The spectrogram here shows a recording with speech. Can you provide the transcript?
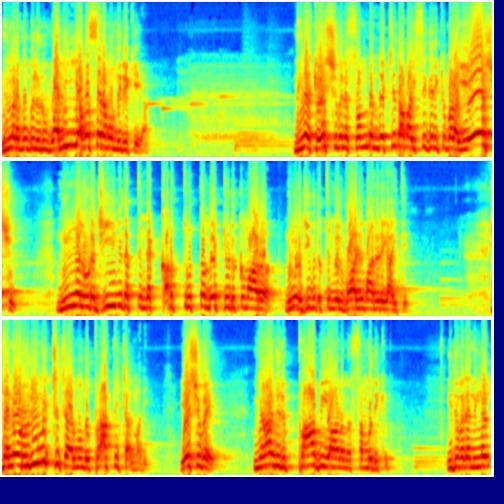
നിങ്ങളുടെ മുമ്പിൽ ഒരു വലിയ അവസരം വന്നിരിക്കുകയാണ്. നിങ്ങൾക്ക് യേശുവിനെ സ്വന്തം രക്ഷിതാവായി സ്വീകരിക്കുമ്പോൾ യേശു നിങ്ങളുടെ ജീവിതത്തിന്റെ കർത്തൃത്വം ഏറ്റെടുക്കുമാറ് നിങ്ങളുടെ ജീവിതത്തിന്മേൽ വാഴുവാനിടയായിത്തീരും. എന്നോട് ഒരുമിച്ച് ചേർന്നൊന്ന് പ്രാർത്ഥിച്ചാൽ മതി. യേശുവെ ഞാനൊരു പാപിയാണെന്ന് സമ്മതിക്കുന്നു. ഇതുവരെ നിങ്ങൾ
